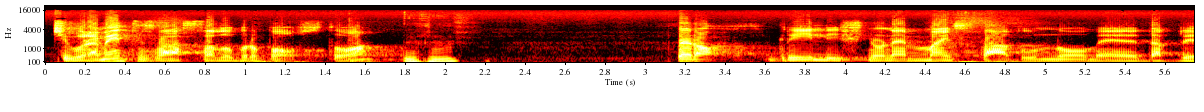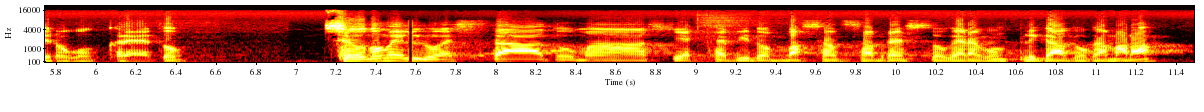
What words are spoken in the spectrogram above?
Sicuramente sarà stato proposto, eh? uh-huh. però Grillish non è mai stato un nome davvero concreto. Secondo me lo è stato, ma si è capito abbastanza presto che era complicato Camarà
